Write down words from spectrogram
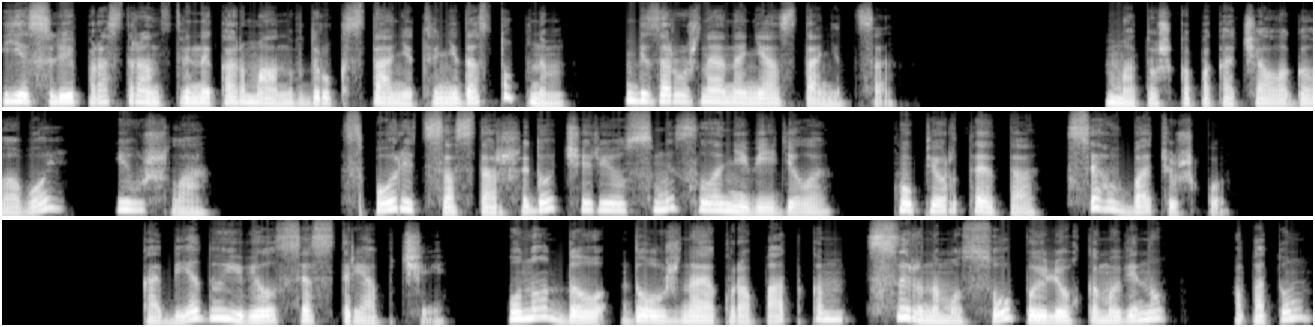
Если пространственный карман вдруг станет недоступным, безоружной она не останется. Матушка покачала головой и ушла. Спорить со старшей дочерью смысла не видела. Упертая та, вся в батюшку. К обеду явился стряпчий. Он отдал должное куропаткам, сырному супу и легкому вину, а потом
